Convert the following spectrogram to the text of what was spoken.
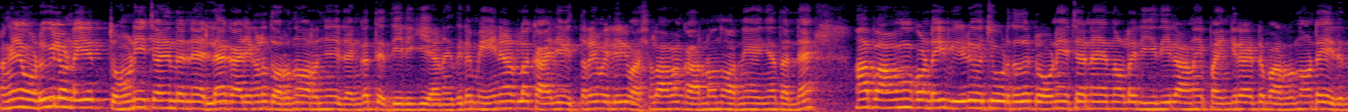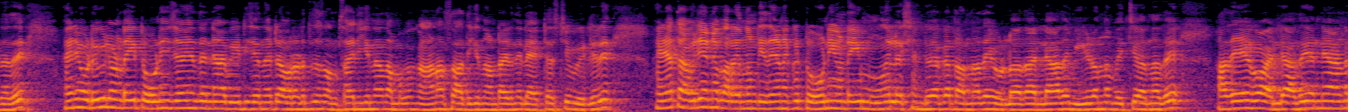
അങ്ങനെ ഒടുവിലുണ്ട്. ഈ ടോണി ചായൻ തന്നെ എല്ലാ കാര്യങ്ങളും തുറന്നു പറഞ്ഞ് രംഗത്തെത്തിയിരിക്കുകയാണ്. ഇതിൽ മെയിനായിട്ടുള്ള കാര്യം ഇത്രയും വലിയൊരു വഷളാവാൻ കാരണമെന്ന് പറഞ്ഞു കഴിഞ്ഞാൽ തന്നെ ആ പാവങ്ങൾ കൊണ്ട് ഈ വീട് വെച്ച് കൊടുത്തത് ടോണി ചാന എന്നുള്ള രീതിയിലാണ് ഭയങ്കരമായിട്ട് പടർന്നുകൊണ്ടേ ഇരുന്നത്. അതിന് ഒടുവിലുണ്ട് ഈ ടോണി ചായൻ തന്നെ ആ വീട്ടിൽ ചെന്നിട്ട് അവരുടെ അടുത്ത് സംസാരിക്കുന്നത് നമുക്ക് കാണാൻ സാധിക്കുന്നുണ്ടായിരുന്നു ലേറ്റസ്റ്റ് വീട്ടിൽ. അതിനകത്ത് അവർ തന്നെ പറയുന്നുണ്ട് ഇത് കണക്ക് ടോണി ഉണ്ടെങ്കിൽ മൂന്ന് ലക്ഷം രൂപയൊക്കെ തന്നതേ ഉള്ളൂ. അതല്ലാതെ വീടൊന്നും വെച്ച് തന്നത് അതേകോ അല്ല. അത് തന്നെയാണ്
